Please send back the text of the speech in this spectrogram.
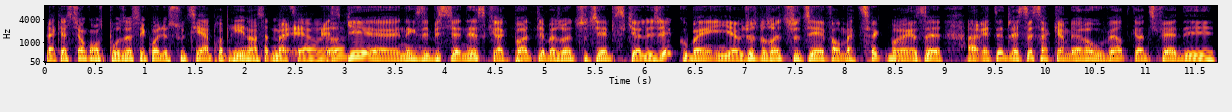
La question qu'on se posait, c'est quoi le soutien approprié dans cette ben, matière-là? Est-ce qu'il est euh, un exhibitionniste crackpot qui a besoin de soutien psychologique ou bien il a juste besoin de soutien informatique pour arrêter de laisser sa caméra ouverte quand il fait des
